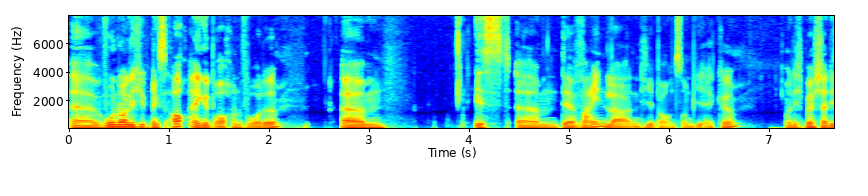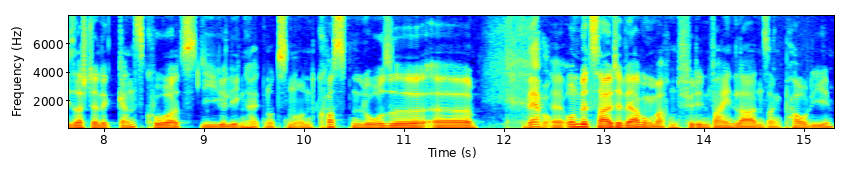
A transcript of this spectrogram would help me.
Äh, wo neulich übrigens auch eingebrochen wurde, ähm, ist ähm, der Weinladen hier bei uns um die Ecke. Und ich möchte an dieser Stelle ganz kurz die Gelegenheit nutzen und kostenlose, Werbung. äh, äh, unbezahlte Werbung machen für den Weinladen St. Pauli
